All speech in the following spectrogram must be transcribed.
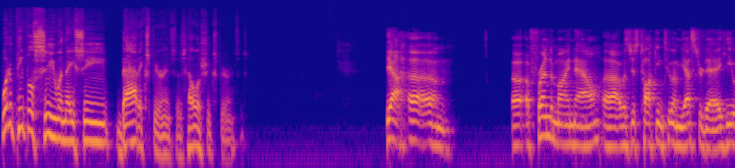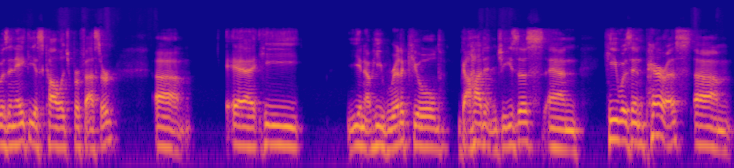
What do people see when they see bad experiences, hellish experiences? Yeah. Um, a friend of mine now, uh, I was just talking to him yesterday. He was an atheist college professor. Um, uh, he, you know, he ridiculed God and Jesus, and he was in Paris. Um,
